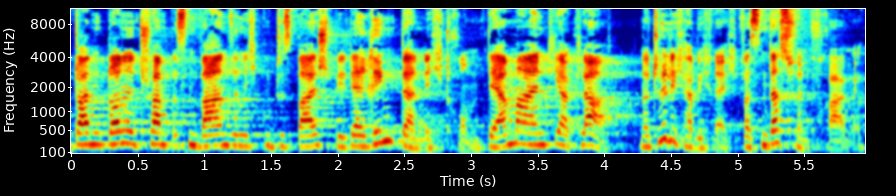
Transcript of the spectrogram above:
Donald Trump ist ein wahnsinnig gutes Beispiel. Der ringt da nicht drum. Der meint, ja klar, natürlich habe ich recht. Was ist denn das für eine Frage?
